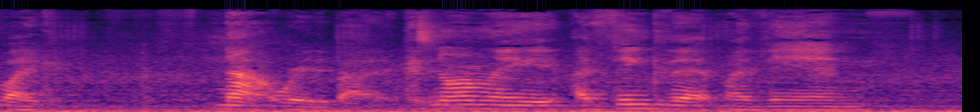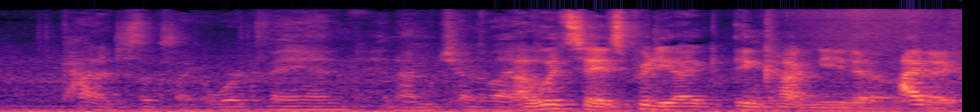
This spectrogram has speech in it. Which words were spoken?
like not worried about it because normally I think that my van kind of just looks like a work van, and I'm trying to like. I would say it's pretty incognito. I, like,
